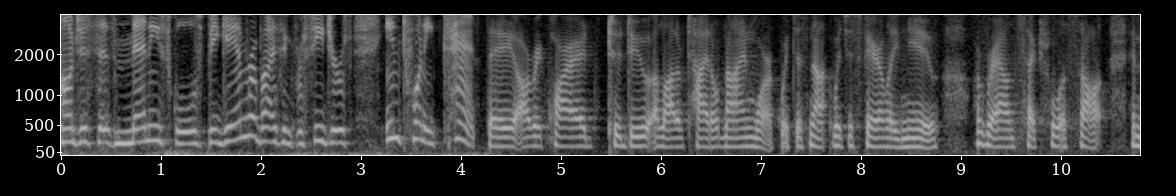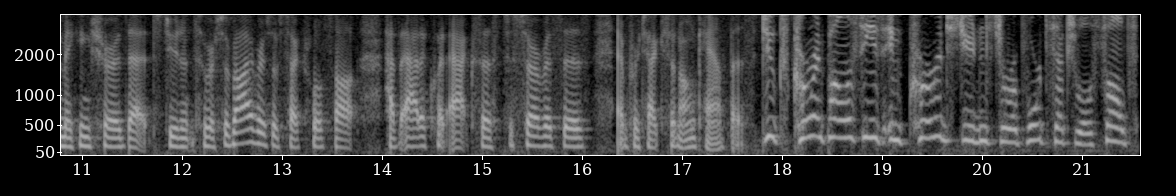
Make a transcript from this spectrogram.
Hodges says many schools began revising procedures in 2010. They are required to do a lot of Title IX work, which is not which is fairly new around sexual assault and making sure that students who are survivors of sexual assault have adequate access to services and protection on campus. Duke's current policies encourage students to report sexual assaults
